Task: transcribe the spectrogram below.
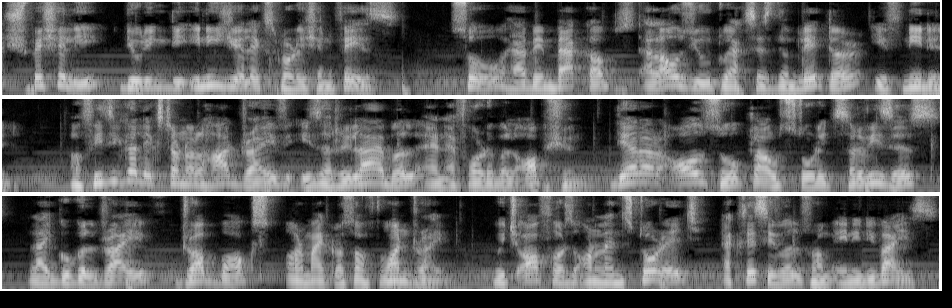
especially during the initial exploration phase. So, having backups allows you to access them later if needed. A physical external hard drive is a reliable and affordable option. There are also cloud storage services like Google Drive, Dropbox, or Microsoft OneDrive, which offers online storage accessible from any device.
